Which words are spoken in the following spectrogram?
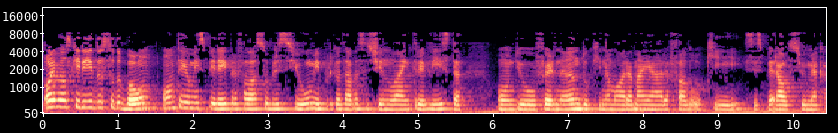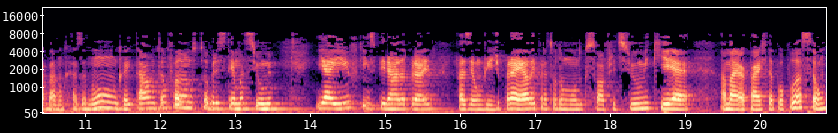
Oi, meus queridos, tudo bom? Ontem eu me inspirei para falar sobre ciúme porque eu estava assistindo lá a entrevista onde o Fernando, que namora a Maiara, falou que se esperar o ciúme acabar não casa nunca e tal. Então, falando sobre esse tema ciúme. E aí eu fiquei inspirada para fazer um vídeo para ela e para todo mundo que sofre de ciúme, que é a maior parte da população.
